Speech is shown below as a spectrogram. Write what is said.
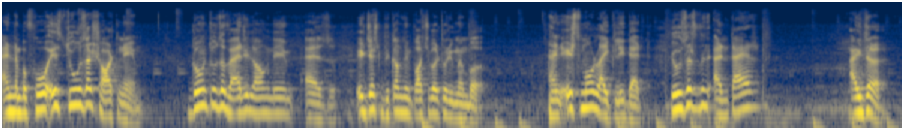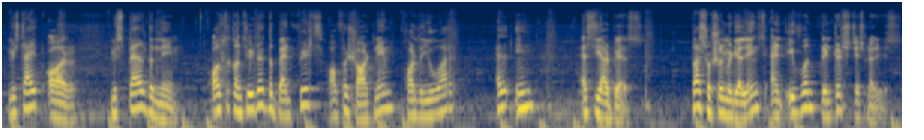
And number 4 is choose a short name. Don't choose a very long name as it just becomes impossible to remember. And it's more likely that users will entire either mistype or misspell the name. Also consider the benefits of a short name for the url in SERPs plus social media links and even printed stationaries.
